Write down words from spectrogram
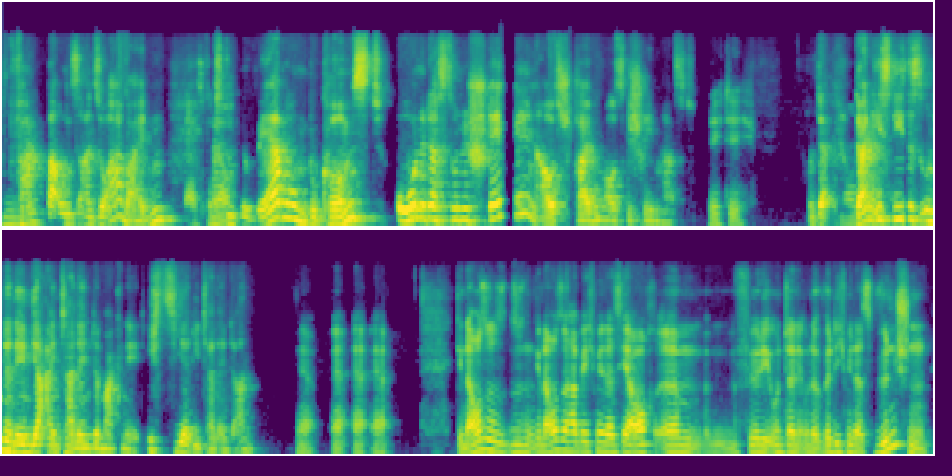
mhm. fangt bei uns an zu arbeiten, genau. dass du Bewerbungen bekommst, ohne dass du eine Stellenausschreibung ausgeschrieben hast. Richtig. Und da, genau. dann ist dieses Unternehmen ja ein Talentemagnet. Ich ziehe ja die Talente an. Ja, ja, ja, ja. Genauso, genauso habe ich mir das ja auch ähm, für die Unternehmen, oder würde ich mir das wünschen,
